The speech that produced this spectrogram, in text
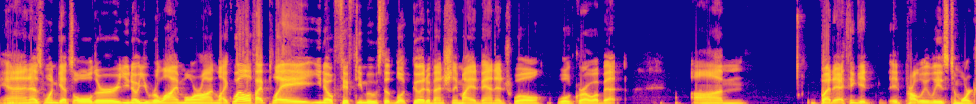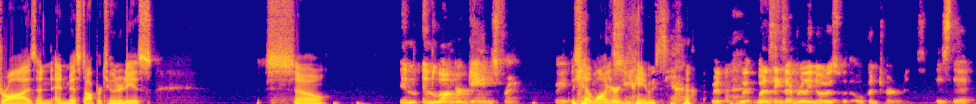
And as one gets older, you know, you rely more on like, well, if I play, you know, 50 moves that look good, eventually my advantage will will grow a bit. Um, but I think it it probably leads to more draws and and missed opportunities. So, in in longer games, Frank, right? Yeah, longer games. Yeah. With, with, one of the things I've really noticed with open tournaments is that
